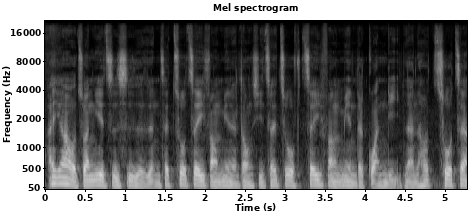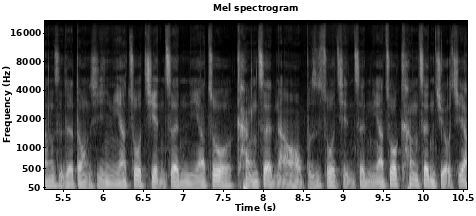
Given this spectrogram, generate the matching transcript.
哎，要有专业知识的人在做这一方面的东西，在做这一方面的管理，然后做这样子的东西。你要做减震，你要做抗震，然后不是做减震，你要做抗震酒窖，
